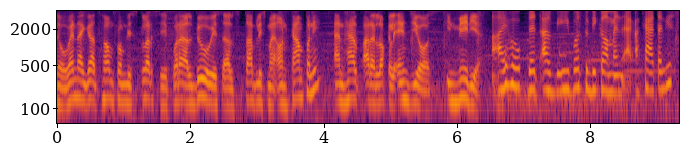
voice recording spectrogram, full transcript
So when I got home from this scholarship, what I'll do is I'll establish my own company and help other local NGOs in media. I hope that I'll be able to become an, a catalyst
